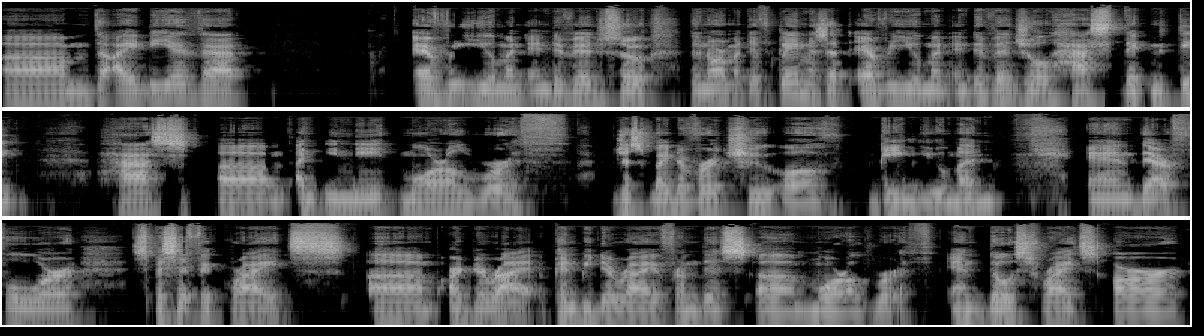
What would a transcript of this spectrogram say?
Um, the idea that every human individual, so the normative claim is that every human individual has dignity, has um, an innate moral worth just by the virtue of being human, and therefore specific rights um, are derived can be derived from this um, moral worth, and those rights are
